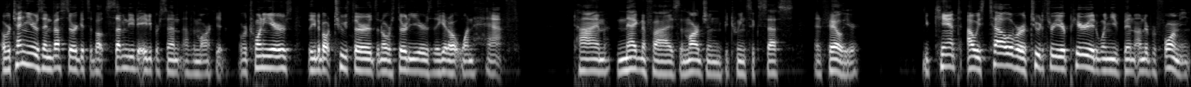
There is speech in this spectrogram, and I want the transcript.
Over 10 years, an investor gets about 70 to 80% of the market. Over 20 years, they get about two thirds, and over 30 years, they get about one half. Time magnifies the margin between success and failure. You can't always tell over a two to three year period when you've been underperforming.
